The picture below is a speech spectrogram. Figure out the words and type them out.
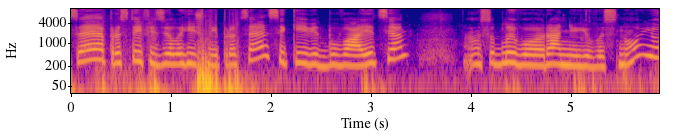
Це простий фізіологічний процес, який відбувається особливо ранньою весною.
